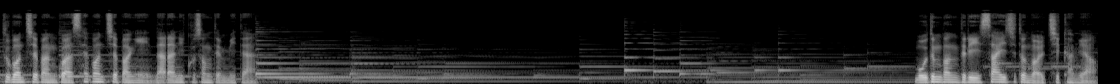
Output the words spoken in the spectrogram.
두 번째 방과 세 번째 방이 나란히 구성됩니다. 모든 방들이 사이즈도 널찍하며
